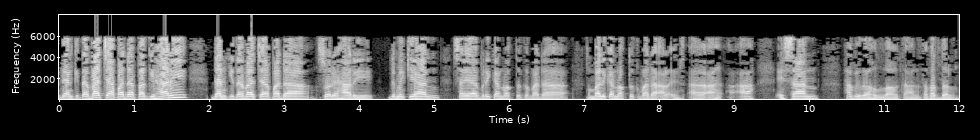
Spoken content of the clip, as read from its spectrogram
yang kita baca pada pagi hari dan kita baca pada sore hari. Demikian saya berikan waktu kepada kembalikan waktu kepada Al uh, Ihsan hafizahullah taala. Tafadhal.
